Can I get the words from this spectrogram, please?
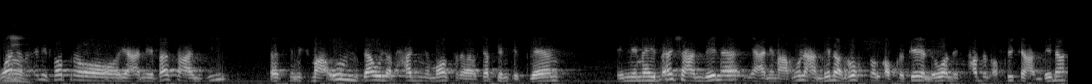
وأنا بقالي فترة يعني بسعى لدي بس مش معقول دولة بحجم مصر يا كابتن إسلام إن ما يبقاش عندنا يعني معمول عندنا الرخصة الأفريقية اللي هو الاتحاد الأفريقي عندنا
